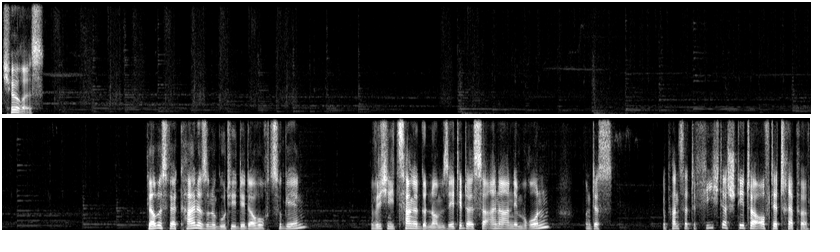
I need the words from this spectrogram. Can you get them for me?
Ich höre es. Ich glaube, es wäre keine so eine gute Idee, da hochzugehen. Dann würde ich in die Zange genommen. Seht ihr, da ist ja einer an dem Brunnen. Und das gepanzerte Viech, das steht da auf der Treppe.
